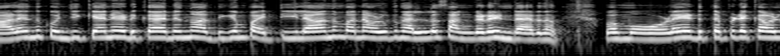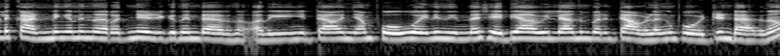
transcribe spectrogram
ആളെ ഒന്ന് കൊഞ്ചിക്കാനോ എടുക്കാനോ ഒന്നും അധികം പറ്റിയില്ല എന്ന് പറഞ്ഞാൽ അവൾക്ക് നല്ല സങ്കടം ഉണ്ടായിരുന്നു. അപ്പോൾ മോളെ എടുത്തപ്പോഴൊക്കെ അവളുടെ കണ്ണിങ്ങനെ നിറഞ്ഞൊഴുകുന്നുണ്ടായിരുന്നു. അത് കഴിഞ്ഞിട്ട് ആ ഞാൻ പോകുമോ ഇനി നിന്നാൽ ശരിയാവില്ല എന്ന് പറഞ്ഞിട്ട് അവളങ്ങ് പോയിട്ടുണ്ടായിരുന്നു.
